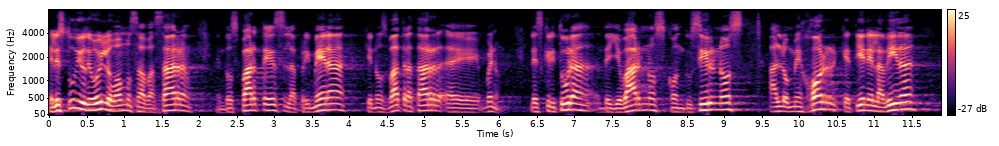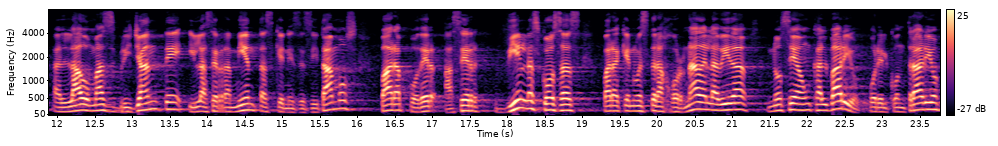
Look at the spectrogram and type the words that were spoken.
El estudio de hoy lo vamos a basar en dos partes. La primera que nos va a tratar, eh, bueno, la escritura de llevarnos, conducirnos a lo mejor que tiene la vida, al lado más brillante y las herramientas que necesitamos para poder hacer bien las cosas, para que nuestra jornada en la vida no sea un calvario. Por el contrario,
